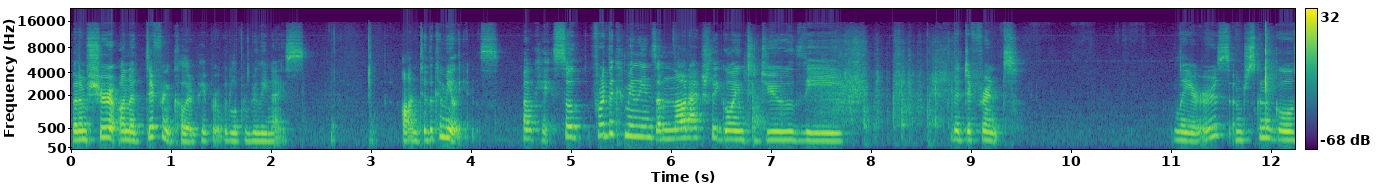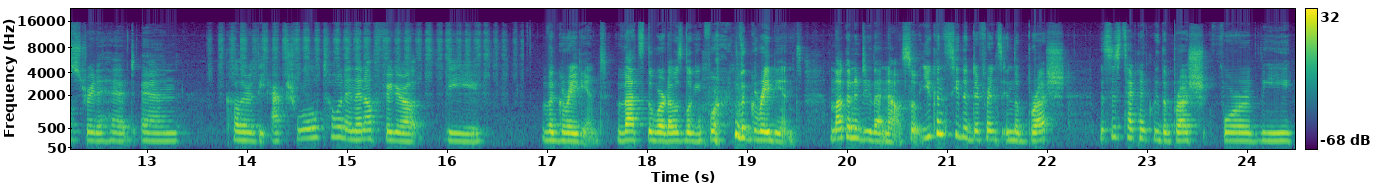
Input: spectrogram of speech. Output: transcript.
But I'm sure on a different colored paper it would look really nice. On to the chameleons. Okay, so for the chameleons I'm not actually going to do the, the different layers. I'm just going to go straight ahead and color the actual tone and then I'll figure out the the gradient. That's the word I was looking for, the gradient. I'm not going to do that now. So you can see the difference in the brush. This is technically the brush for the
